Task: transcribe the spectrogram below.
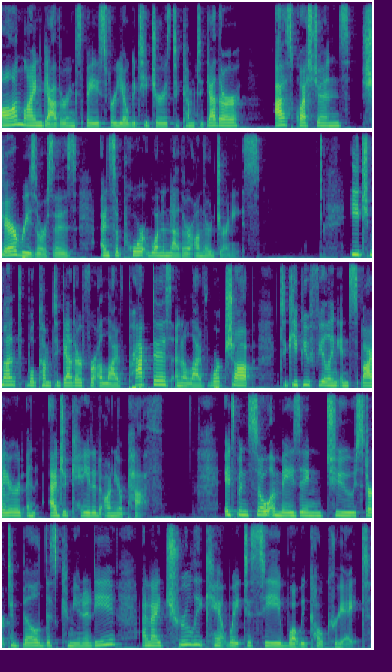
online gathering space for yoga teachers to come together, ask questions, share resources, and support one another on their journeys. Each month, we'll come together for a live practice and a live workshop to keep you feeling inspired and educated on your path. It's been so amazing to start to build this community, and I truly can't wait to see what we co create.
